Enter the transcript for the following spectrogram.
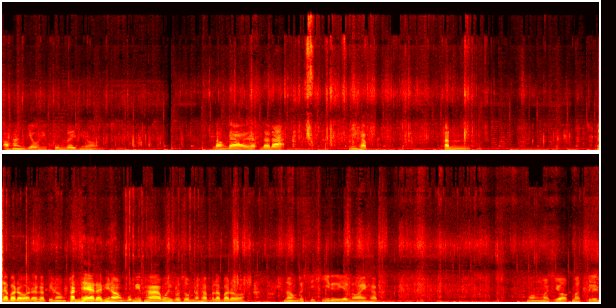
เอาหั่งเดียวนี่คุ้มเลยพี่น้องน้องได้ครับดาด้านี่ครับ พันลาบราดอร์นะครับ พี่น้องพันแท้ได้พี่น้องบ่มีพาบ่มีผสมนะครับลาบราดอร์น้องก็สีขีดื้อยักน้อยครับมองมักหยอกมักกลิ่น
